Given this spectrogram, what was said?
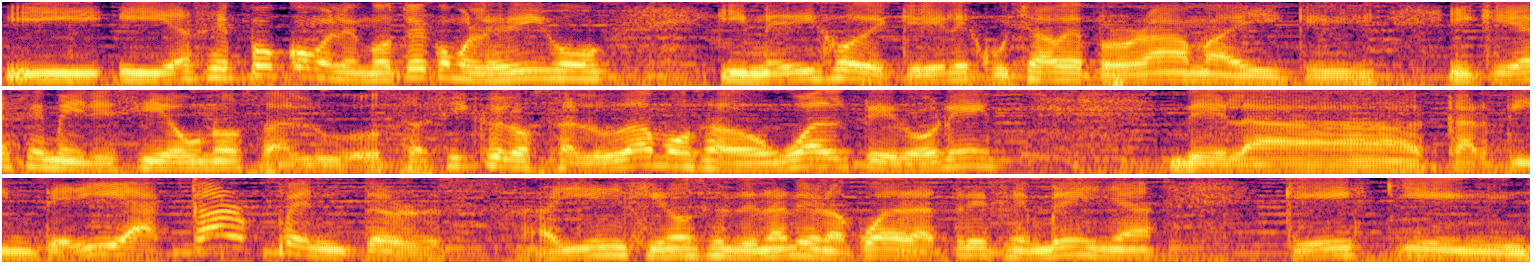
Y, hace poco me lo encontré, como les digo, y me dijo de que él escuchaba el programa y que, y que ya se merecía unos saludos. Así que los saludamos a don Walter Oré de la carpintería Carpenters, ahí en Girón Centenario, en la cuadra 3 en Breña, que es quien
